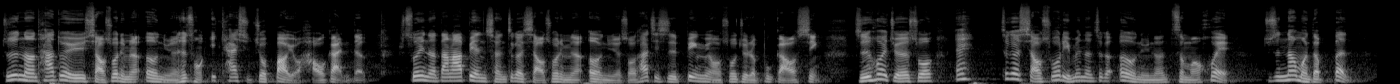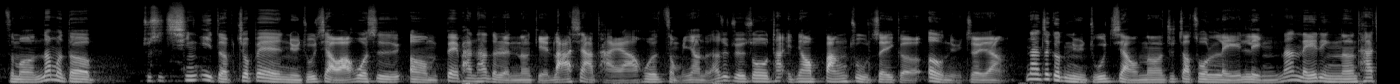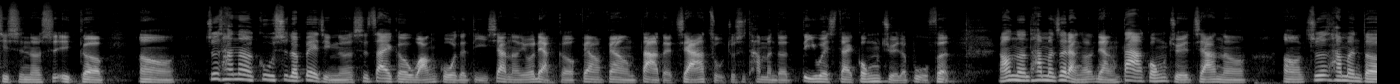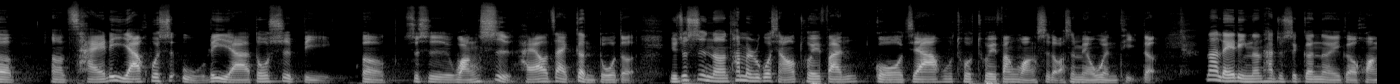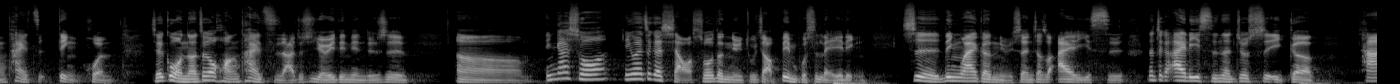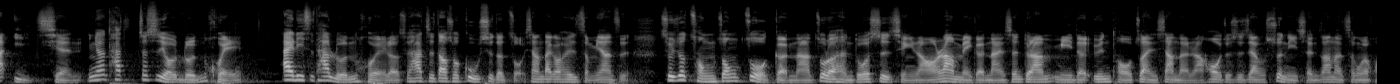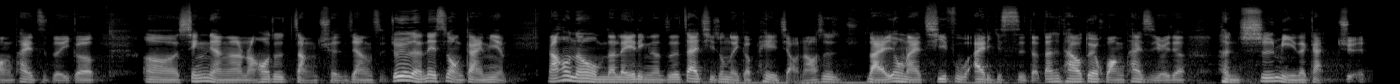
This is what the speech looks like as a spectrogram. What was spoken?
就是呢，他对于小说里面的恶女呢是从一开始就抱有好感的，所以呢，当他变成这个小说里面的恶女的时候，他其实并没有说觉得不高兴，只是会觉得说，哎，这个小说里面的这个恶女呢，怎么会就是那么的笨，怎么那么的。就是轻易的就被女主角啊，或是嗯背叛他的人呢给拉下台啊，或者怎么样的，他就觉得说他一定要帮助这个恶女这样。那这个女主角呢就叫做雷凌。那雷凌呢，她其实呢是一个嗯，就是她那个故事的背景呢是在一个王国的底下呢，有两个非常非常大的家族，就是他们的地位是在公爵的部分。然后呢，他们这两个两大公爵家呢，嗯，就是他们的呃财力啊，或是武力啊，都是比。呃，就是王室还要再更多的，也就是呢，他们如果想要推翻国家或推推翻王室的话是没有问题的。那雷凌呢，他就是跟了一个皇太子订婚，结果呢，这个皇太子啊，就是有一点点就是，呃，应该说，因为这个小说的女主角并不是雷凌，是另外一个女生叫做爱丽丝。那这个爱丽丝呢，就是一个她以前应该她就是有轮回。爱丽丝她轮回了，所以她知道说故事的走向大概会是怎么样子，所以就从中作梗啊，做了很多事情，然后让每个男生对她迷得晕头转向的，然后就是这样顺理成章的成为皇太子的一个呃新娘啊，然后就是掌权这样子，就有点类似这种概念。然后呢，我们的雷凌呢，只是在其中的一个配角，然后是来用来欺负爱丽丝的，但是他又对皇太子有一点很痴迷的感觉。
